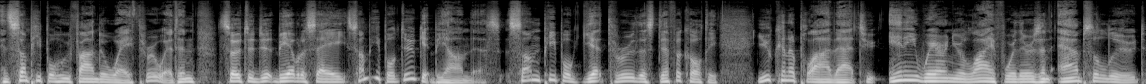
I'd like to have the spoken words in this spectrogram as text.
and some people who find a way through it. And so to do, be able to say, some people do get beyond this, some people get through this difficulty, you can apply that to anywhere in your life where there's an absolute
